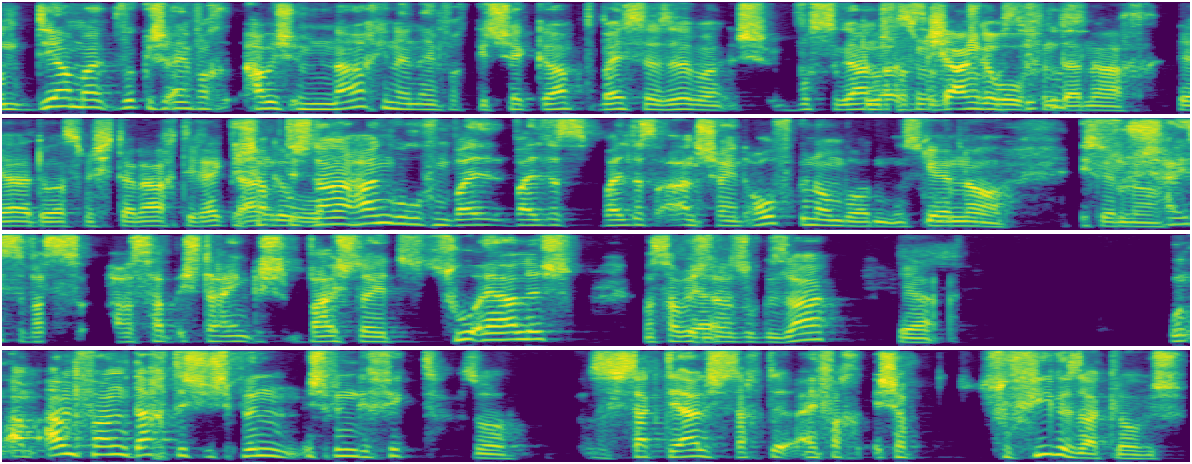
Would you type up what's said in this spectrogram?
Und die haben halt wirklich einfach, habe ich im Nachhinein einfach gecheckt gehabt, weißt ja selber, ich wusste gar Du nicht, hast da mich angerufen danach. Ja, du hast mich danach direkt Ich habe dich angerufen. danach angerufen, weil, weil, das, weil das anscheinend aufgenommen worden ist. Und Genau. Ich genau. so, scheiße, was, was habe ich da eigentlich, war ich da jetzt zu ehrlich? Was habe ich Ja. da so gesagt? Ja, Und am Anfang dachte ich, ich bin, ich bin gefickt. So. Also ich sagte ehrlich, ich sagte einfach, ich habe zu viel gesagt, glaube ich.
